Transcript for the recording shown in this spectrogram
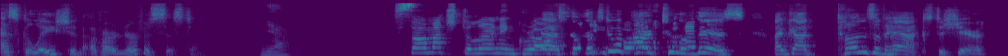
escalation of our nervous system. yeah. So much to learn and grow. Yeah, so let's do a part two of this. I've got tons of hacks to share.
